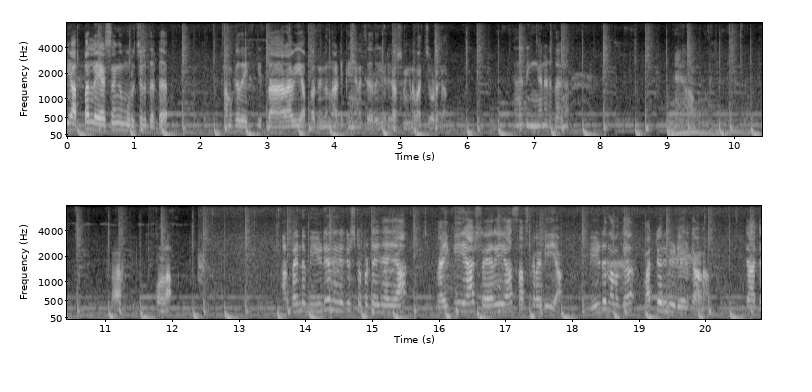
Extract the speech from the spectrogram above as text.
ഈ അപ്പം ലേശം അങ്ങ് മുറിച്ചെടുത്തിട്ട് നമുക്കത് ഈ താറാവ് അപ്പത്തിന്റെ നടുക്ക് ഇങ്ങനെ ചെറിയൊരു കഷ്ണം ഇങ്ങനെ വച്ചു കൊടുക്കാം. എന്നിട്ട് ഇങ്ങനെ എടുത്തങ്ങ് കൊള്ളാം. അപ്പം എന്റെ വീഡിയോ നിങ്ങൾക്ക് ഇഷ്ടപ്പെട്ട് കഴിഞ്ഞ് കഴിഞ്ഞാൽ ലൈക്ക് ചെയ്യുക ഷെയർ ചെയ്യുക സബ്സ്ക്രൈബ് ചെയ്യുക. വീണ്ടും നമുക്ക് മറ്റൊരു വീഡിയോയിൽ കാണാം. ടാറ്റ.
